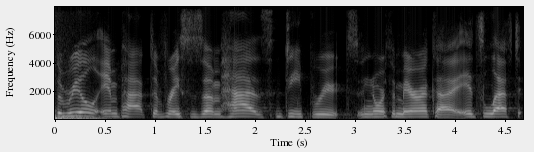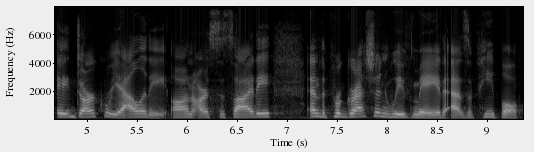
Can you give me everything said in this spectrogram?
The real impact of racism has deep roots. In North America, it's left a dark reality on our society and the progression we've made as a people.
